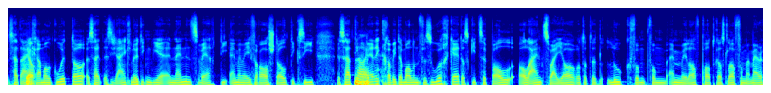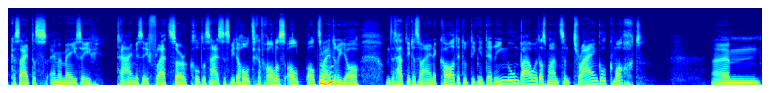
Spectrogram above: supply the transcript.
Es hat eigentlich ja. auch mal gut da. Es, ist eigentlich nicht irgendwie eine nennenswerte MMA-Veranstaltung Es hat in Nein. Amerika wieder mal einen Versuch gegeben, das gibt es etwa all, all ein, zwei Jahre. Oder der Luke vom, vom MMA Love Podcast Love from America sagt, dass MMA sei Time is a flat circle. Das heißt, es wiederholt sich einfach alles all, all zwei, mhm. drei Jahre. Und es hat wieder so einen gehabt, der tut den Ring umbauen, dass man so einen Triangle gemacht. Ähm,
